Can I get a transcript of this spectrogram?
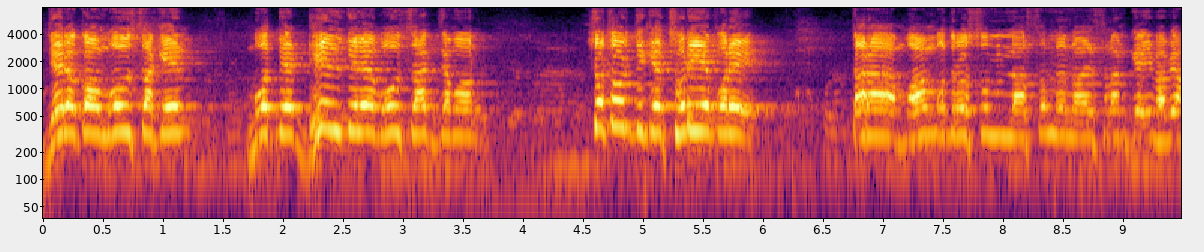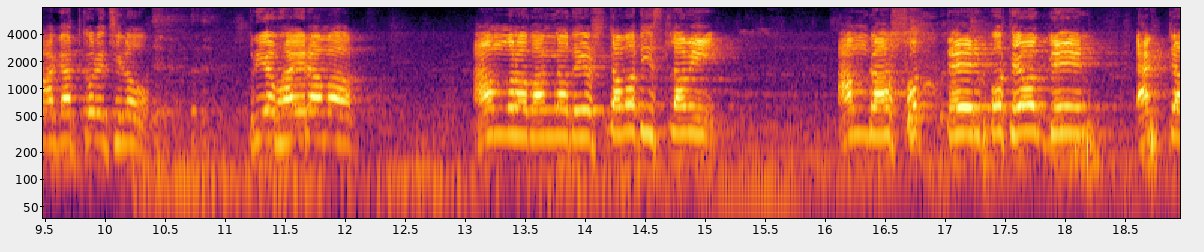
যেরকম মৌসাকের মধ্যে ঢিল দিলে মৌসাক যেমন চতুর্দিকে ছড়িয়ে পড়ে, তারা মোহাম্মদ রসুল্লাহ সাল্লাহ সাল্লামকে এইভাবে আঘাত করেছিল। প্রিয় ভাইয়ের আমার, আমরা বাংলাদেশ জামাত ইসলামী, আমরা সত্যের পথে অগ্রীণ একটা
